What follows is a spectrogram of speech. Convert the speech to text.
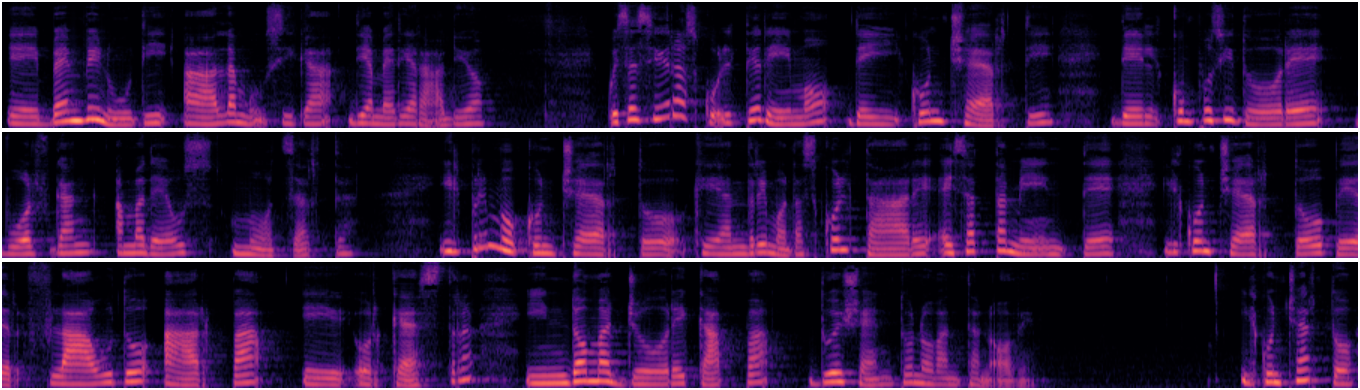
e benvenuti alla musica di Ameria Radio. Questa sera ascolteremo dei concerti del compositore Wolfgang Amadeus Mozart. Il primo concerto che andremo ad ascoltare è esattamente il concerto per flauto, arpa e orchestra in Do maggiore K 299. Il concerto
